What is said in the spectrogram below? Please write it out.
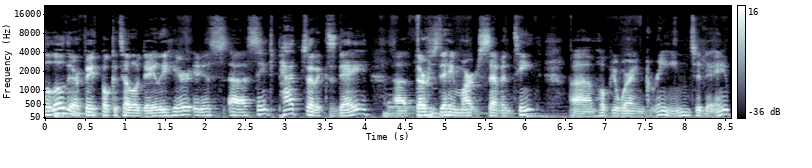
hello there, Faith Pocatello Daily here. It is uh, St. Patrick's Day, uh, Thursday, March 17th. Um, hope you're wearing green today.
